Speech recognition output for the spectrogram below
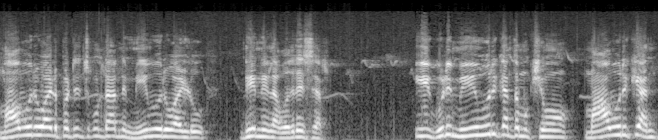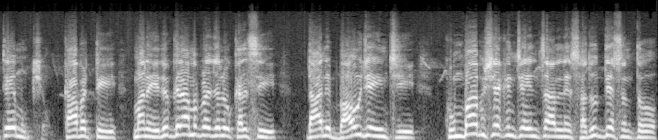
మా ఊరి వాళ్ళు పట్టించుకుంటారని మీ ఊరి వాళ్ళు దీన్ని ఇలా వదిలేశారు. ఈ గుడి మీ ఊరికి ఎంత ముఖ్యమో మా ఊరికి అంతే ముఖ్యం. కాబట్టి మన ఇరు గ్రామ ప్రజలు కలిసి దాన్ని బాగు చేయించి కుంభాభిషేకం చేయించాలనే సదుద్దేశంతో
